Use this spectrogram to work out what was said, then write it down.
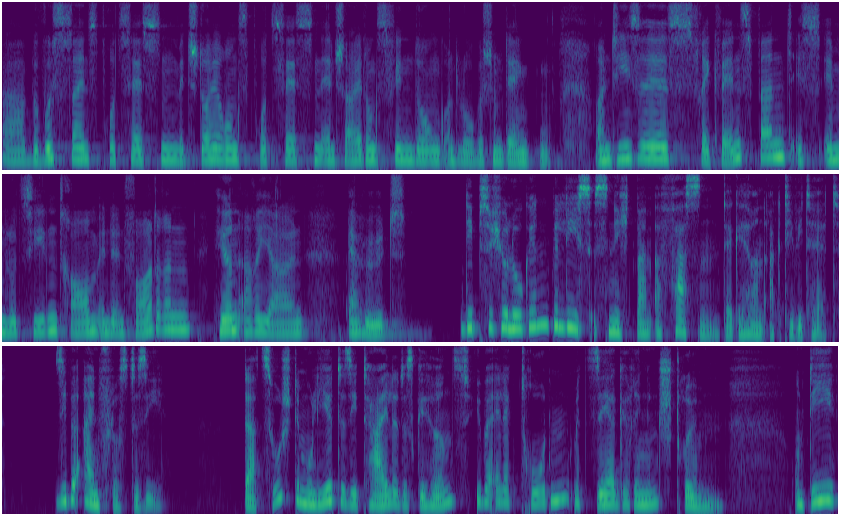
äh, Bewusstseinsprozessen, mit Steuerungsprozessen, Entscheidungsfindung und logischem Denken. Und dieses Frequenzband ist im luziden Traum in den vorderen Hirnarealen erhöht. Die Psychologin beließ es nicht beim Erfassen der Gehirnaktivität. Sie beeinflusste sie. Dazu stimulierte sie Teile des Gehirns über Elektroden mit sehr geringen Strömen. Und die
